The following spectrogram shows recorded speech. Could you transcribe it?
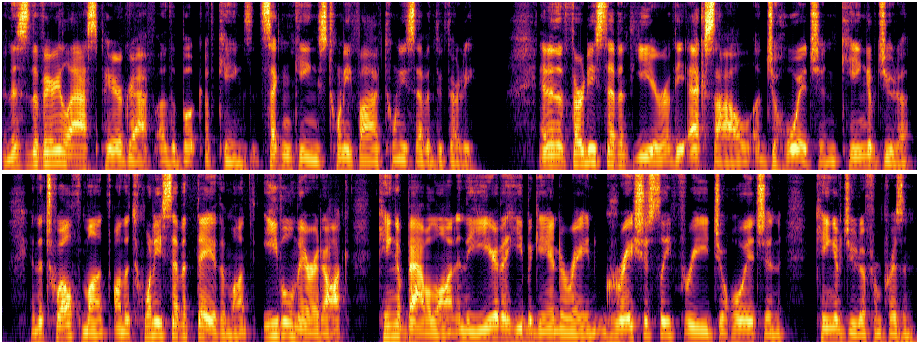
And this is the very last paragraph of the book of Kings. It's 2 Kings 25, 27 through 30. And in the 37th year of the exile of Jehoiachin, king of Judah, in the 12th month, on the 27th day of the month, evil Merodach, king of Babylon, in the year that he began to reign, graciously freed Jehoiachin, king of Judah, from prison.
